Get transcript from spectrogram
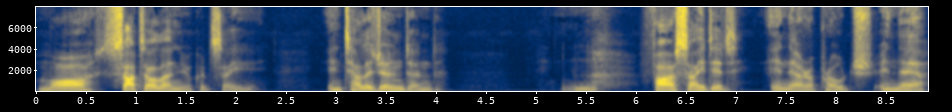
more subtle and you could say intelligent and far sighted in their approach, in their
